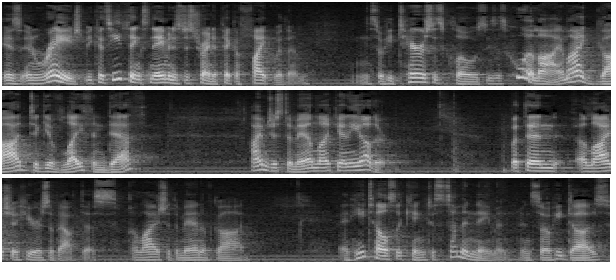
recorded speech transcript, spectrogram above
is enraged because he thinks Naaman is just trying to pick a fight with him. And so he tears his clothes. He says, Who am I? Am I God to give life and death? I'm just a man like any other. But then Elijah hears about this Elijah, the man of God. And he tells the king to summon Naaman. And so he does.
